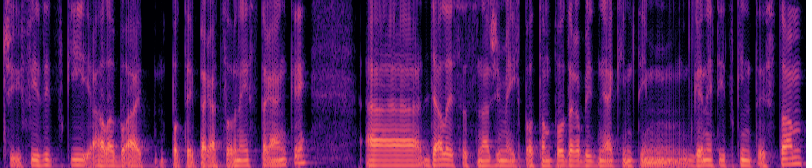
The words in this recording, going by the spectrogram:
či fyzicky, alebo aj po tej pracovnej stránke. A ďalej sa snažíme ich potom podrobiť nejakým tým genetickým testom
